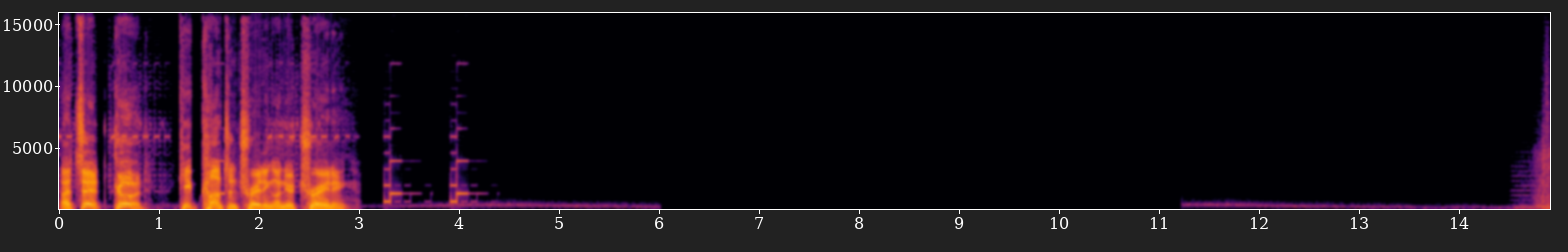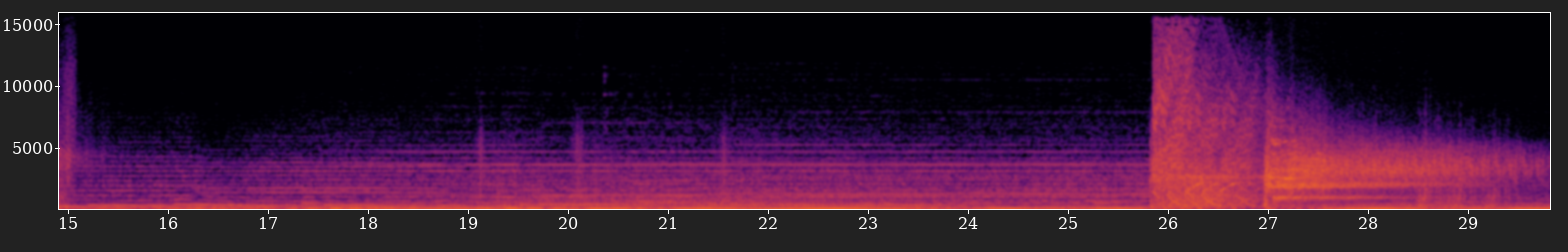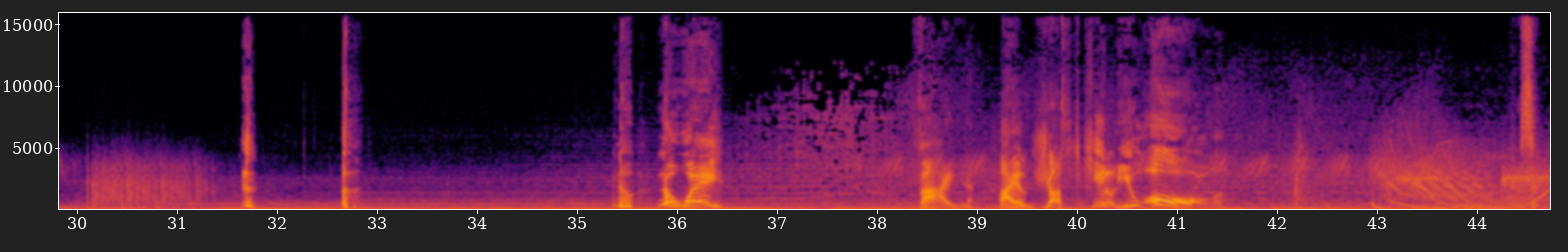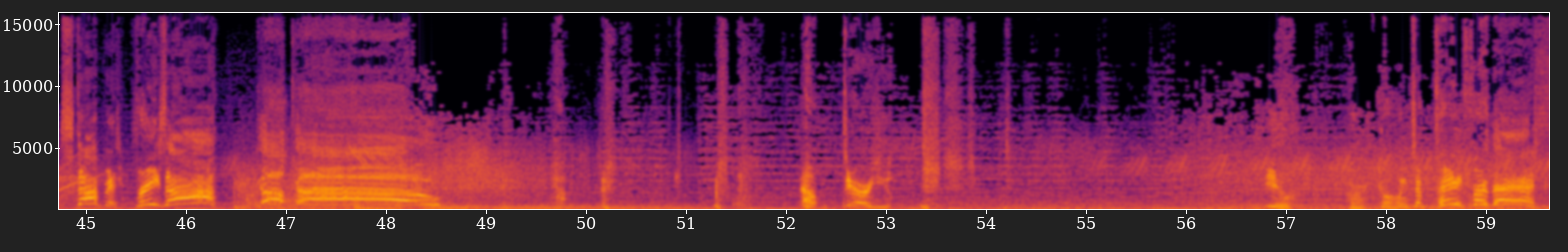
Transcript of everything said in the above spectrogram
That's it, good! Keep concentrating on your training. No, no way! Fine. I'll just kill you all. S- stop it! Frieza! Goku! How dare you! You are going to pay for this!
